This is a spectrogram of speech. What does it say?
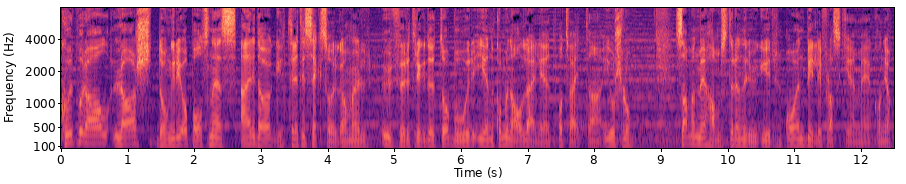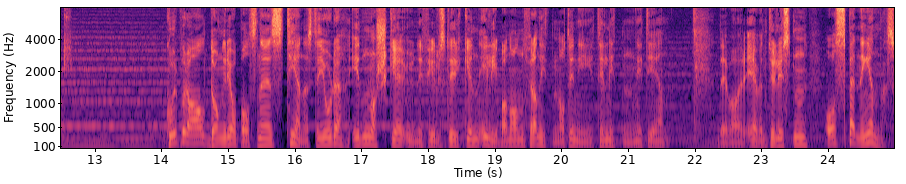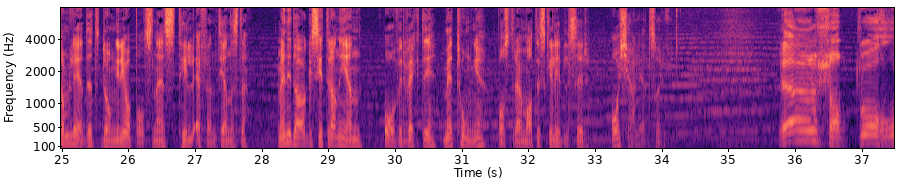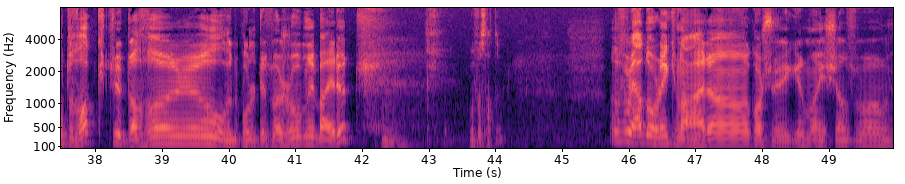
Korporal Lars Dongeri Oppholdsnes er i dag 36 år gammel, uføretrygdet og bor i en kommunal leilighet på Tveita i Oslo. Sammen med hamsteren Ruger og en billig flaske med konjakk. Korporal Dongeri Oppholdsnes tjenestegjorde i den norske Unifil-styrken i Libanon fra 1989 til 1991. Det var eventyrlysten og spenningen som ledet Dongeri Oppholdsnes til FN-tjeneste. Men i dag sitter han igjen overvektig med tunge posttraumatiske lidelser og kjærlighetssorg. Jeg satt og holdt vakt utafor hovedpolitistasjonen i Beirut. Hvorfor satt du? Fordi jeg har dårlige knær og korsryggen og ischias og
